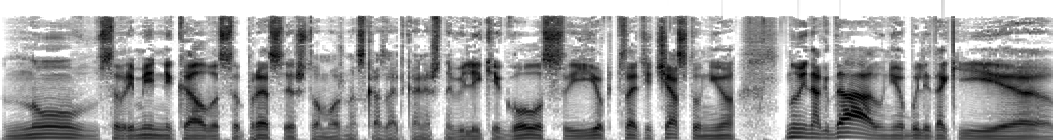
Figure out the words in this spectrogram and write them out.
Ну, современник Элвиса Пресли, что можно сказать, конечно, великий голос. Ее, кстати, часто у нее, ну, иногда у нее были такие э,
